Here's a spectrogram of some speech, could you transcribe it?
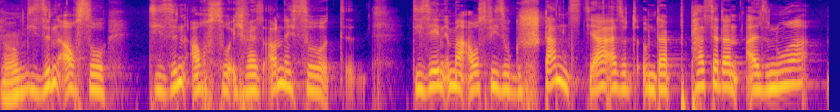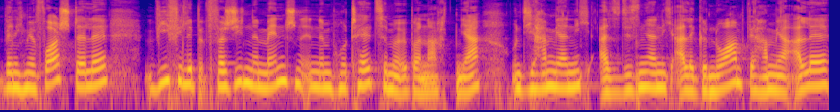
Ja. Die sind auch so, die sind auch so, ich weiß auch nicht so, die sehen immer aus wie so gestanzt, ja. Also, und da passt ja dann also nur, wenn ich mir vorstelle, wie viele verschiedene Menschen in einem Hotelzimmer übernachten, ja. Und die haben ja nicht, also die sind ja nicht alle genormt, wir haben ja alle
